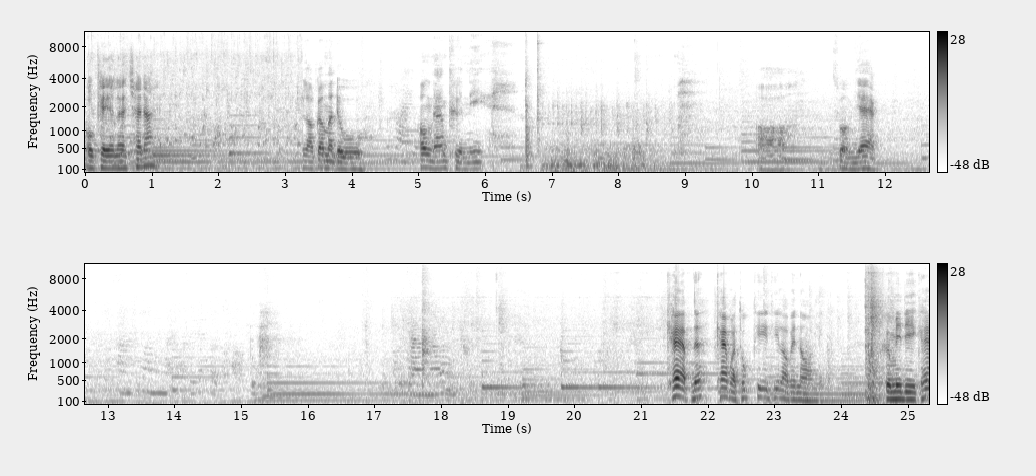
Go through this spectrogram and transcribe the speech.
โอเคเลยใช้ได้ เราก็มาดูห้องน้ำคืนนี้ อ๋อส้วมแยก บเนะแคบกว่าทุกที่ที่เราไปนอนอีกคือมีดีแค่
